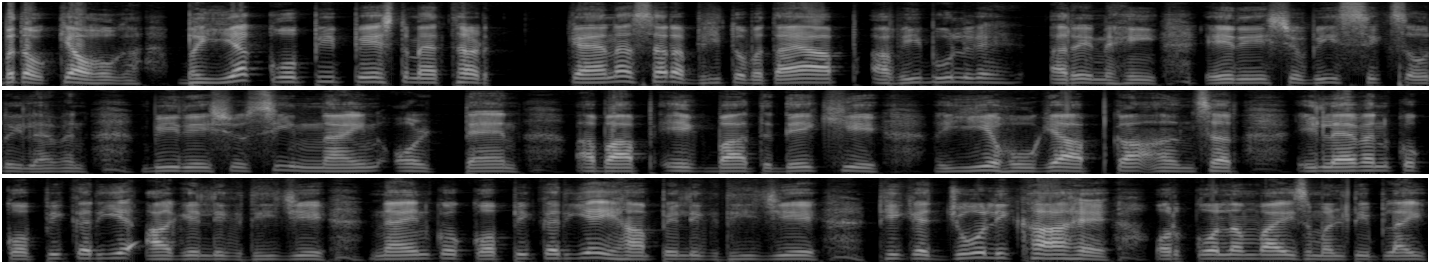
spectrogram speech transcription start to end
बताओ क्या होगा? भैया कॉपी पेस्ट मेथड कहना, सर, अभी तो बताया, आप अभी भूल गए। अरे नहीं, ए रेशियो बी सिक्स और eleven, B ratio C nine और टेन। अब आप एक बात देखिए, ये हो गया आपका आंसर। इलेवन को कॉपी करिए, आगे लिख दीजिए। नाइन को कॉपी करिए, यहाँ पे लिख दीजिए। ठीक है, जो लिखा है और column wise multiply,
